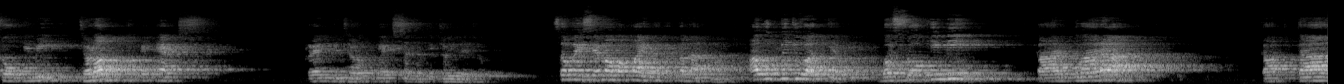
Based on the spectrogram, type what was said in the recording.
100 કિમી ઝડપ. તો કે x. ટ્રેનની ઝડપ x હતી, જોઈ લેજો. સમય શેમાં મપાય તો કલાકમાં. આવું જ બીજું વાક્ય. 200 કિમી કાર દ્વારા કાપતા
